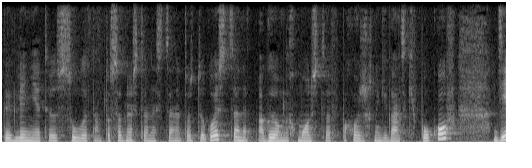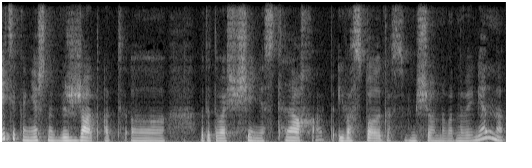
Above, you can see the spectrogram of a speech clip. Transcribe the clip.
появление этой Сулы, там, то с одной стороны сцены, то с другой стороны, огромных монстров, похожих на гигантских пауков. Дети, конечно, визжат от э, вот этого ощущения страха и восторга, совмещенного одновременно,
